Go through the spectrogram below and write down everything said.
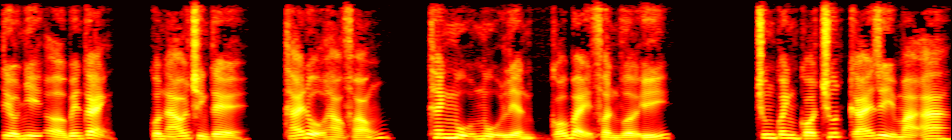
Tiểu nhị ở bên cạnh, quần áo trình tề, thái độ hào phóng, thanh mụ mụ liền có bảy phần vừa ý. Trung quanh có chút cái gì mà a?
